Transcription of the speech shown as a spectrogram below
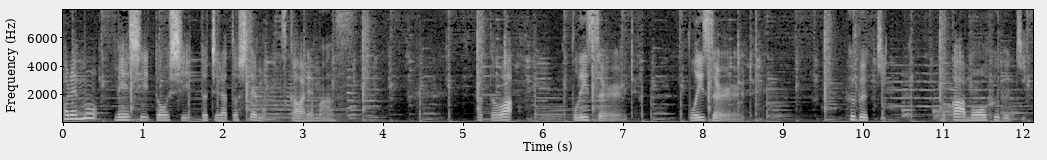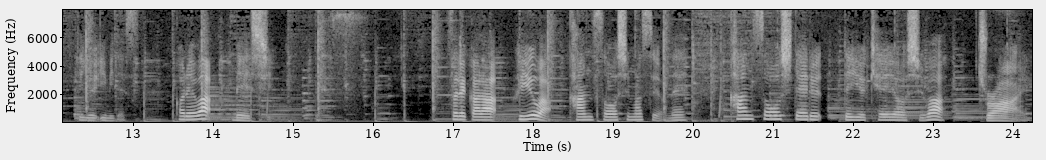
これも名詞動詞どちらとしても使われます。あとは blizzard blizzard 吹雪。とか猛吹雪っていう意味です。これは名詞です。それから冬は乾燥しますよね。乾燥してるっていう形容詞は dry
